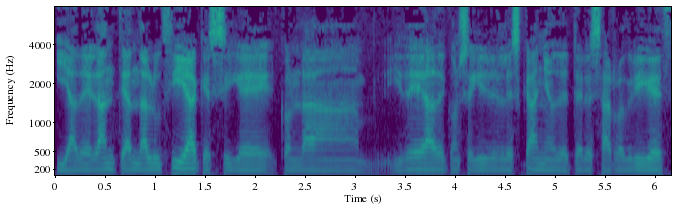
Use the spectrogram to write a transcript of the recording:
y adelante Andalucía, que sigue con la idea de conseguir el escaño de Teresa Rodríguez.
